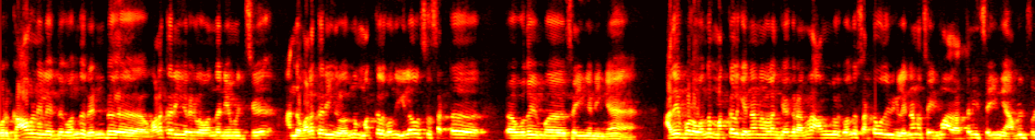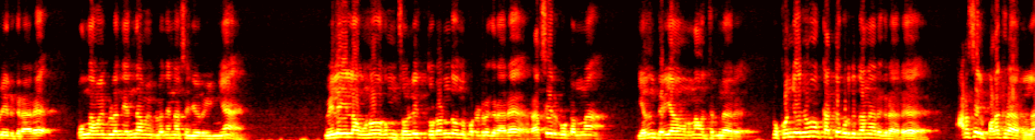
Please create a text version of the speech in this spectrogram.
ஒரு காவல் நிலையத்துக்கு வந்து ரெண்டு வழக்கறிஞர்களை வந்து நியமித்து அந்த வழக்கறிஞர்கள் வந்து மக்களுக்கு வந்து இலவச சட்ட உதவி செய்யுங்க நீங்கள் அதே போல் வந்து மக்களுக்கு என்னென்னலாம் கேட்குறாங்களோ அவங்களுக்கு வந்து சட்ட உதவிகள் என்னென்ன செய்யணுமோ அதை அத்தனையும் செய்யுங்க அப்படின்னு சொல்லியிருக்கிறாரு. உங்கள் அமைப்புலேருந்து எந்த அமைப்புலேருந்து என்ன செஞ்சுருக்கீங்க? விலையில்லா உணவகம் சொல்லி தொடர்ந்து வந்து போட்டுட்டு இருக்கிறாரு ரசிகர் கூட்டம்னா எதுவும் தெரியாதவங்க தான் வச்சுருந்தாரு. இப்போ கொஞ்சம் கொஞ்சமாக கற்றுக் கொடுத்துட்டு தானே இருக்கிறாரு. அரசியல் பழக்கிறாருல்ல.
